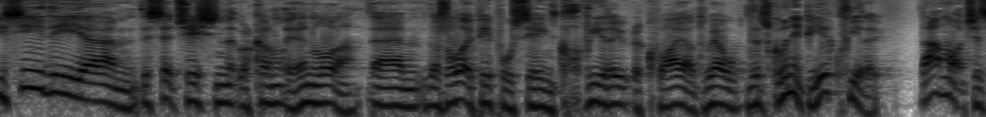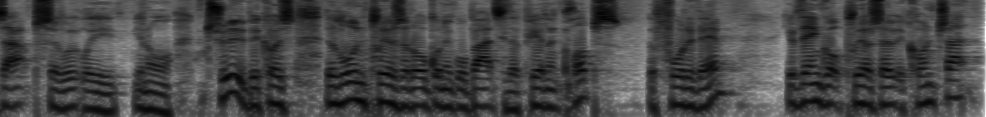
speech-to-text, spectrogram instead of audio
You see the um, the situation that we're currently in, Laura. Um, there's a lot of people saying clear out required. Well, there's going to be a clear out. That much is absolutely, you know, true because the loan players are all going to go back to their parent clubs. The four of them. You've then got players out of contract.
